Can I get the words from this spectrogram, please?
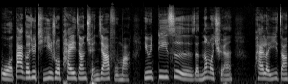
我大哥就提议说拍一张全家福嘛，因为第一次人那么全，拍了一张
